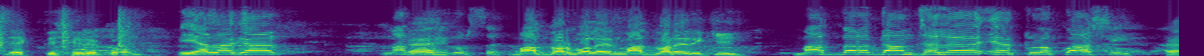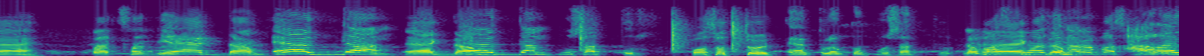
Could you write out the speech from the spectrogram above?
দেখতে সেরকম। এই এলাকার মাতবরি এহ, করছে? মাতবার বলেন মাতবারের কি? মাতবারের দাম চাইলে এক লক্ষ আশি। হ্যাঁ। বাচ্চা দিয়ে একদম একদম একদম একদম পঁচাত্তর। পঁচাত্তর? এক লক্ষ পঁচাত্তর। আড়াই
